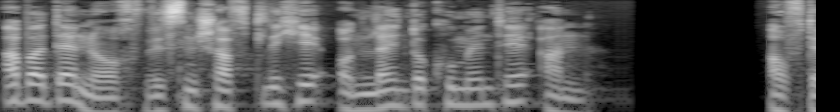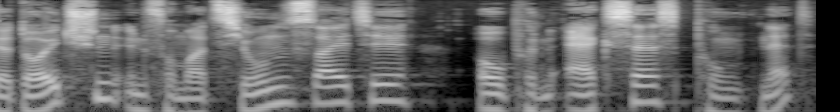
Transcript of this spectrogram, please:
aber dennoch wissenschaftliche Online-Dokumente an. Auf der deutschen Informationsseite openaccess.net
